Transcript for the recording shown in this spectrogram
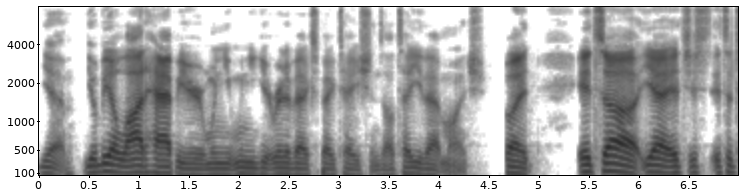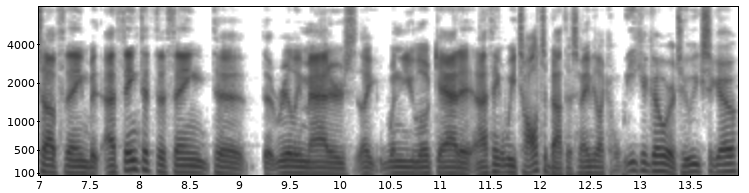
Yeah, you'll be a lot happier when you when you get rid of expectations. I'll tell you that much. But it's uh yeah, it's just it's a tough thing, but I think that the thing to that really matters, like when you look at it, and I think we talked about this maybe like a week ago or two weeks ago.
